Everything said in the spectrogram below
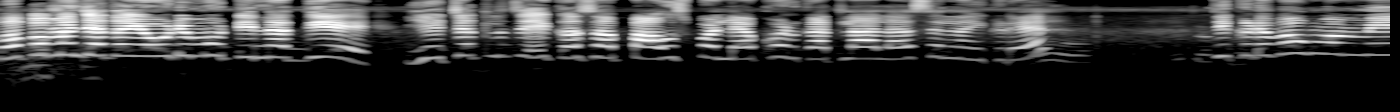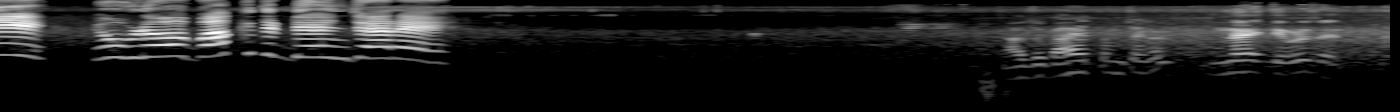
पप्पा म्हणजे आता एवढी मोठी नदी आहे. याच्यातलंच एक असा पाऊस पडल्या खडकातला आला असेल ना इकडे? तिकडे बघ मम्मी एवढं बघ किती डेंजर आहे. अजून काय आहे तुमच्याकडे? नाही तेवढंच आहे.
